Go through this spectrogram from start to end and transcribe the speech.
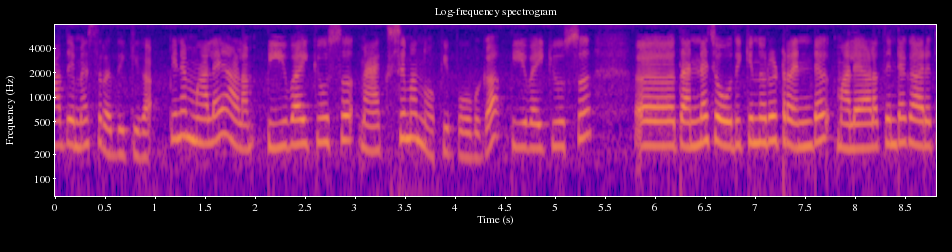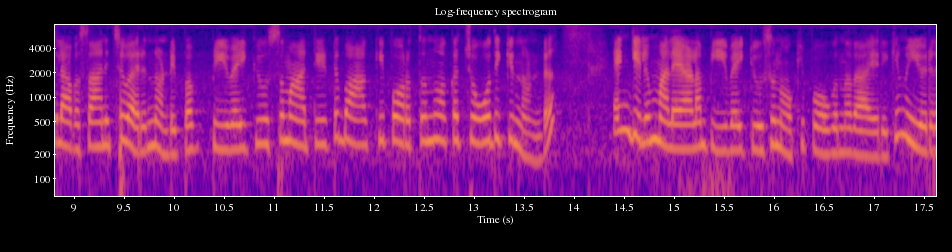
ആദ്യമേ ശ്രദ്ധിക്കുക. പിന്നെ Malayalam P Y Qs maximum നോക്കി പോവുക. പി വൈ ക്യൂസ് തന്നെ ചോദിക്കുന്നൊരു ട്രെൻഡ് മലയാളത്തിന്റെ കാര്യത്തിൽ അവസാനിച്ച് വരുന്നുണ്ട്. ഇപ്പം പി വൈ ക്യൂസ് മാറ്റിയിട്ട് ബാക്കി പുറത്തുനിന്നും ഒക്കെ ചോദിക്കുന്നുണ്ട്. എങ്കിലും മലയാളം പി വൈ ക്യൂസ് നോക്കി പോകുന്നതായിരിക്കും ഈ ഒരു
